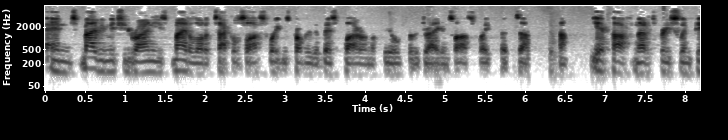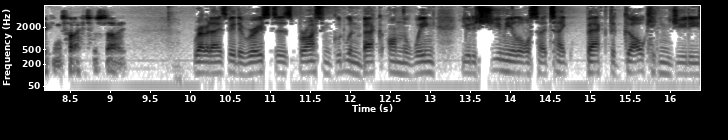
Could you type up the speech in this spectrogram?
and maybe Mitchy Rainey's made a lot of tackles last week. Was probably the best player on the field for the Dragons last week. But uh, yeah, apart from that, it's pretty slim pickings, I have to say. Rabbitohs v the Roosters. Bryson Goodwin back on the wing. You'd assume he'll also take back the goal kicking duties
